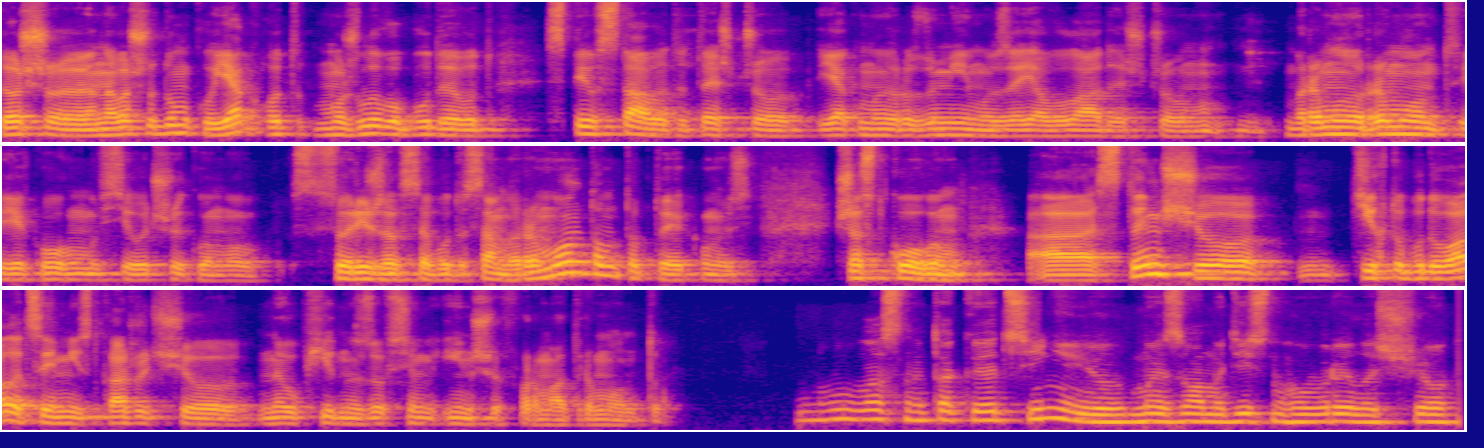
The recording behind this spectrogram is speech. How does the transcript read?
Тож, е, на вашу думку, як от можливо буде от співставити те, що як ми розуміємо заяву влади, що ремонт, якого ми всі очікуємо, скоріш за все буде саме ремонтом, тобто якимось частковим, а з тим, що ті, хто будували цей міст, кажуть, що необхідно зовсім інший формат ремонту. Ну, власне, так і оцінюю. Ми з вами дійсно говорили, що,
